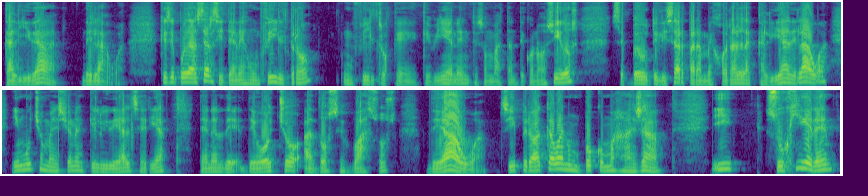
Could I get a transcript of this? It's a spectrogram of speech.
calidad del agua. ¿Qué se puede hacer si tenés un filtro? un filtro que, vienen, que son bastante conocidos, se puede utilizar para mejorar la calidad del agua y muchos mencionan que lo ideal sería tener de, de 8 a 12 vasos de agua, ¿sí? Pero acaban un poco más allá y sugieren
